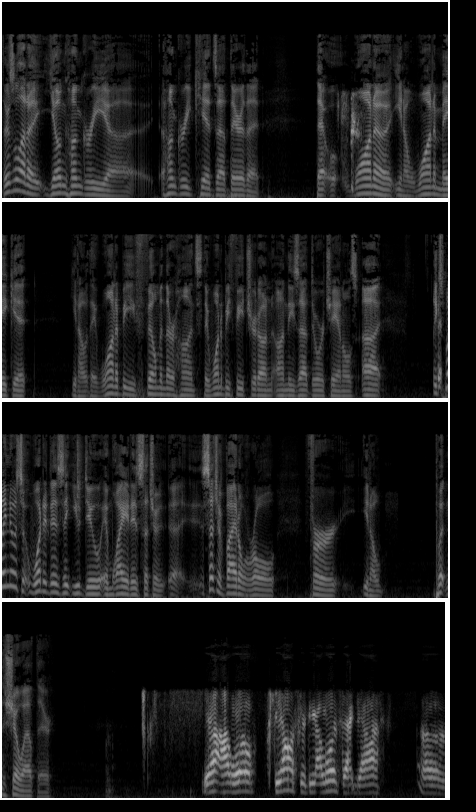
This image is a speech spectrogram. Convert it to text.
there's a lot of young, hungry, uh, hungry kids out there that that wanna you know wanna make it. You know, they want to be filming their hunts. They want to be featured on on these outdoor channels. Uh, explain to us what it is that you do and why it is such a uh, such a vital role for you know putting the show out there. Yeah, I well, to be honest with you, I was that guy uh,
